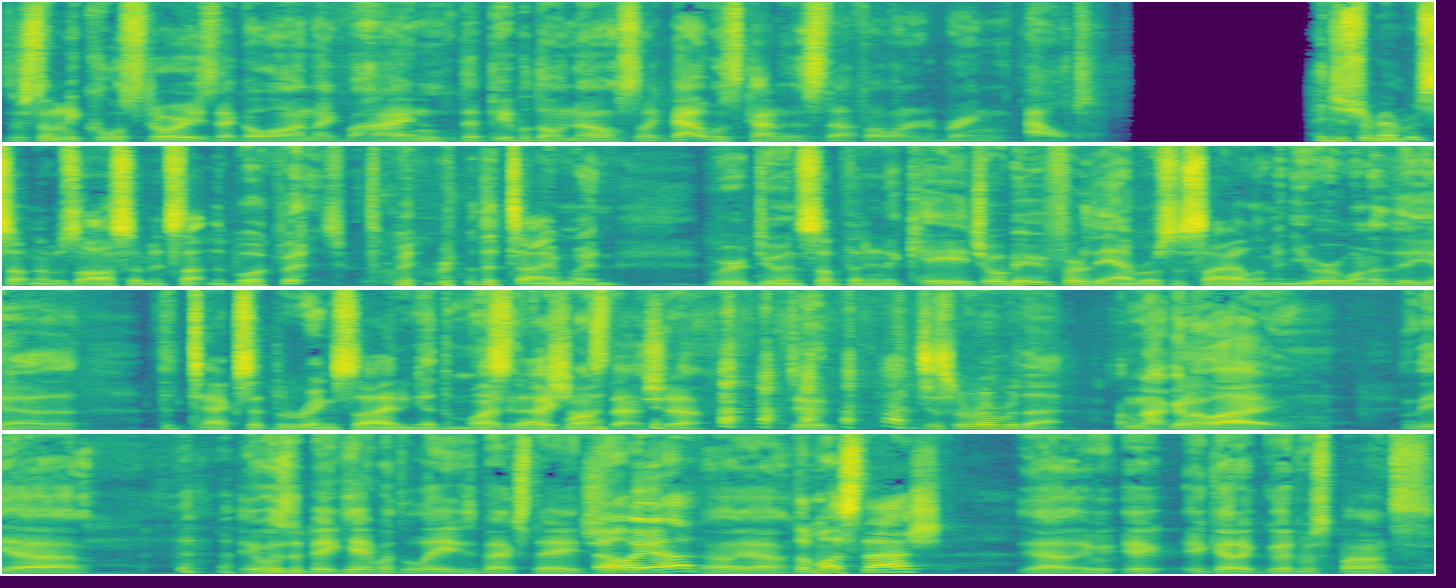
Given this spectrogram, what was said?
There's so many cool stories that go on like behind that people don't know. So like that was kind of the stuff I wanted to bring out. I just remembered something that was awesome. It's not in the book, but I remember the time when we were doing something in a cage, or maybe for the Ambrose Asylum, and you were one of the uh, the techs at the ringside, and you had the I had the mustache. fake on? mustache, yeah, dude. I just remember that. I'm not gonna lie, the uh, it was a big hit with the ladies backstage. Oh yeah. Oh yeah, The mustache. yeah. It, it, it got a good response.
